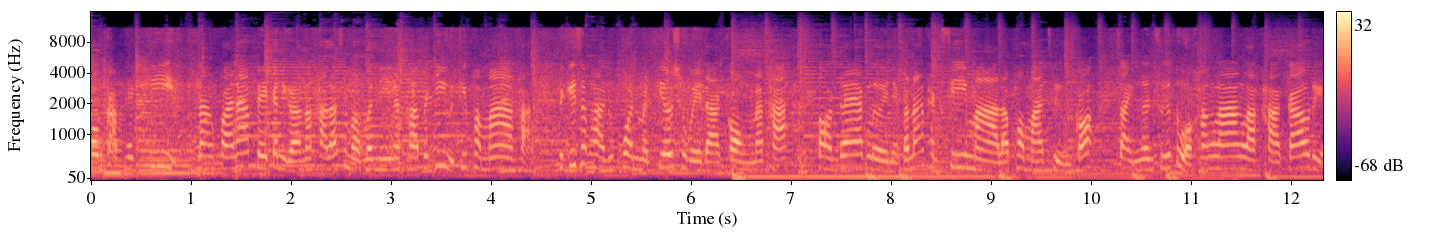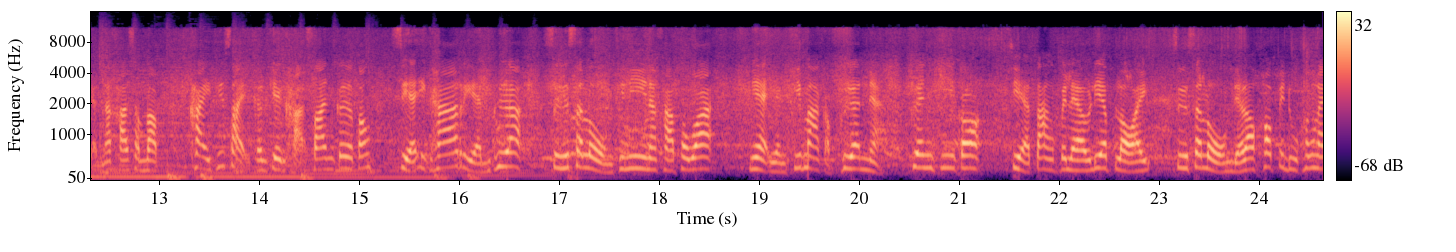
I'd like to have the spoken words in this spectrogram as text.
พบกับเพ็กกี้นางฟ้าหน้าเป๊กกันอีกแล้วนะคะ และสำหรับวันนี้นะคะเพ็กกี้อยู่ที่พม่าค่ะเพ็กกี้จะพาทุกคนมาเที่ยวชเวดากองนะคะ ตอนแรกเลยเนี่ยก็นั่งแท็กซี่มา แล้วพอมาถึงก็จ่ายเงินซื้อตั๋วข้างล่างราคา 9 เหรียญนะคะสำหรับใครที่ใส่กางเกงขาสั้นก็จะต้องเสียอีก 5 เหรียญเพื่อซื้อสโลงที่นี่นะคะ เพราะว่าเนี่ยอย่างที่มากับเพื่อนเนี่ยเพื่อนกี้ก็เสียตังค์ไปแล้วเรียบร้อย ซื้อสโลงเดี๋ยวเราเข้าไปดูข้างใน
